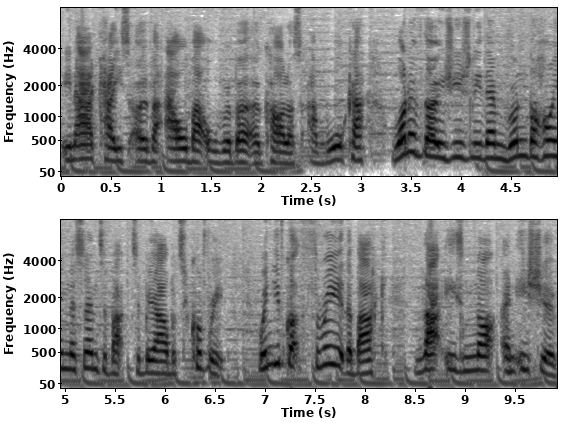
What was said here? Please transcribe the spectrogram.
in our case over Alba or Roberto Carlos and Walker, one of those usually then run behind the centre back to be able to cover it. When you've got three at the back, that is not an issue.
